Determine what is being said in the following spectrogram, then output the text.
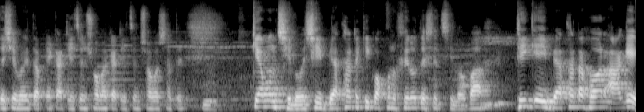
দেশের বাড়িতে আপনি কাটিয়েছেন সময় কাটিয়েছেন সবার সাথে। কেমন ছিল? সেই ব্যথাটা কি কখনো ফেরত এসেছিল? বা ঠিক এই ব্যথাটা হওয়ার আগে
